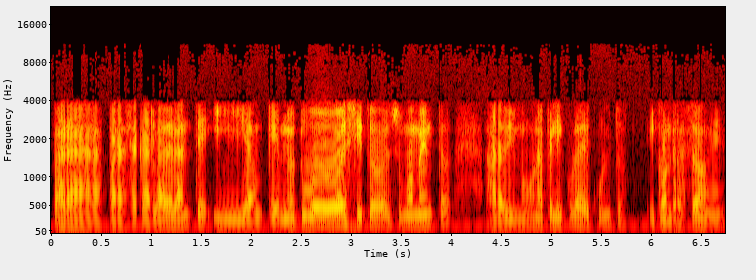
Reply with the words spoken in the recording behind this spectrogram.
para, para sacarla adelante y aunque no tuvo éxito en su momento, ahora mismo es una película de culto y con razón, ¿eh?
